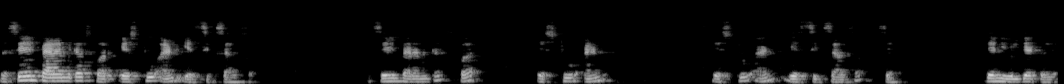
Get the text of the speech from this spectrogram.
the same parameters for S2 and S6 also. Same parameters for S2 and S2 and S6 also same. Then you will get uh,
